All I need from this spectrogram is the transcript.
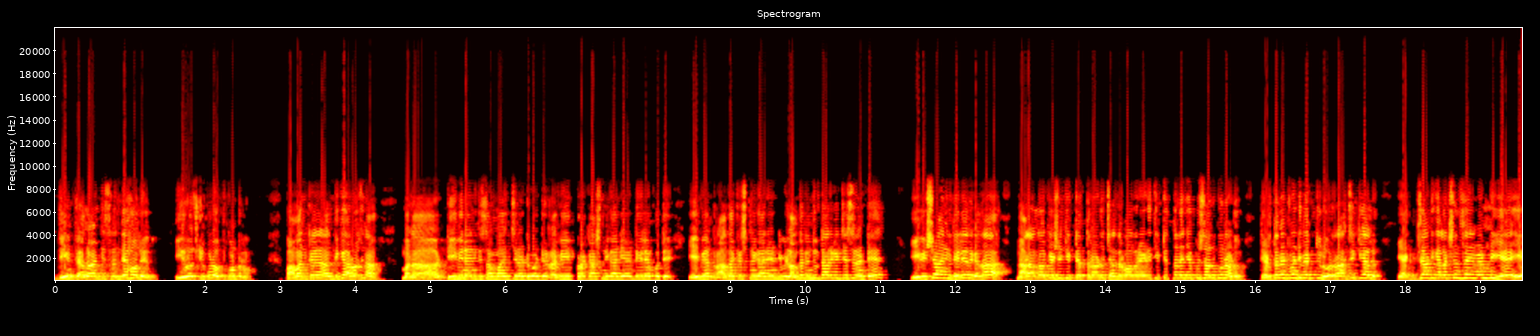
దీంట్లో ఎలాంటి సందేహం లేదు. ఈ రోజుకి కూడా ఒప్పుకుంటున్నాం. పవన్ కళ్యాణ్ అందుకే ఆ రోజున మన టీవీ నైన్కి సంబంధించినటువంటి రవి ప్రకాష్ని కానివ్వండి లేకపోతే ఏబిఎన్ రాధాకృష్ణ కానివ్వండి వీళ్ళందరూ ఎందుకు టార్గెట్ చేశారంటే ఈ విషయం ఆయనకు తెలియదు కదా. నారా లోకేష్ తిట్టెత్తున్నాడు చంద్రబాబు నాయుడు తిట్టెత్తున్నాడు అని చెప్పేసి అనుకున్నాడు. తిడుతున్నటువంటి వ్యక్తులు రాజకీయాలు ఎగ్జాక్ట్ ఎలక్షన్స్ అయిన వెంటనే ఏ ఏ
